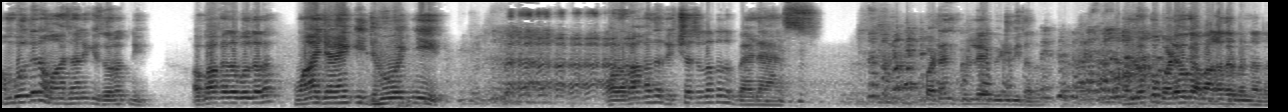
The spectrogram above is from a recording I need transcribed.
हम बोलते ना वहाँ जाने की ज़रूरत नहीं अबा कादर बोलता था वहाँ जाने की ज़रूरत नहीं और अबा कादर रिक्शा चलाता था बैड एस बटन खुले, बीड़ी भी था हम लोग को बड़े होकर अबा कादर बनना था।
